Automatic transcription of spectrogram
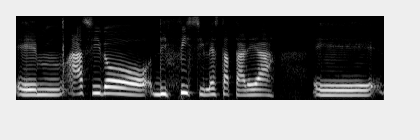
Eh, ha sido difícil esta tarea eh,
